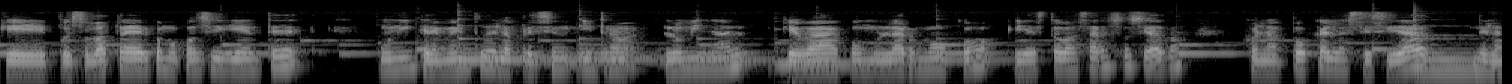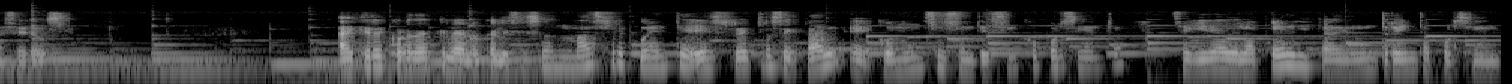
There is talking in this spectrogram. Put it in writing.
que pues va a traer como consiguiente un incremento de la presión intraluminal que va a acumular moco y esto va a estar asociado con la poca elasticidad de la serosa. Hay que recordar que la localización más frecuente es retrocecal eh, con un 65%, seguida de la pélvica en un 30%.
